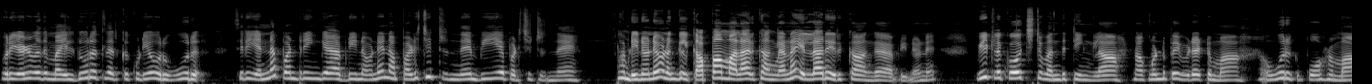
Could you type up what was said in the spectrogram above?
ஒரு எழுபது மைல் தூரத்தில் இருக்கக்கூடிய ஒரு ஊர். சரி என்ன பண்ணுறீங்க அப்படின்னோடனே நான் படிச்சுட்டு இருந்தேன். பிஏ படிச்சுட்டு இருந்தேன். அப்படின்னோடனே உங்களுக்கு அப்பா அம்மாலாம் இருக்காங்களான்னா எல்லோரும் இருக்காங்க. அப்படின்னோடனே வீட்டில் கோச்சிட்டு வந்துட்டிங்களா? நான் கொண்டு போய் விடட்டுமா? ஊருக்கு போகணுமா?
